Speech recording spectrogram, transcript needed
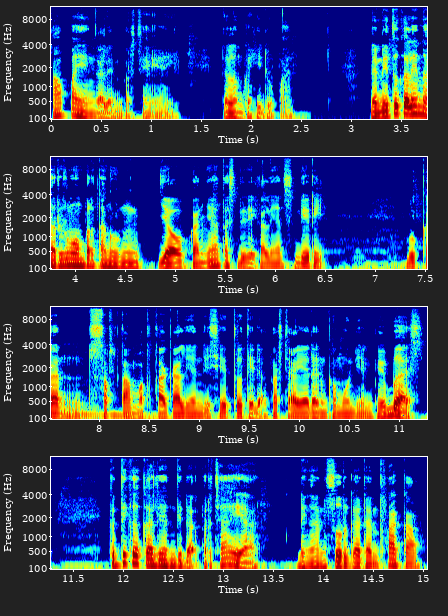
Apa yang kalian percayai dalam kehidupan? Dan itu kalian harus mempertanggungjawabkannya atas diri kalian sendiri. Bukan serta-merta kalian di situ tidak percaya dan kemudian bebas. Ketika kalian tidak percaya dengan surga dan neraka,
